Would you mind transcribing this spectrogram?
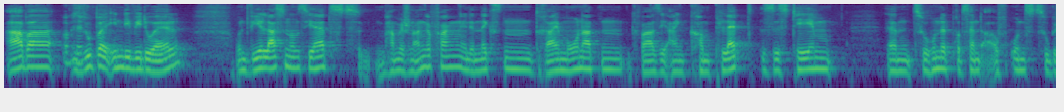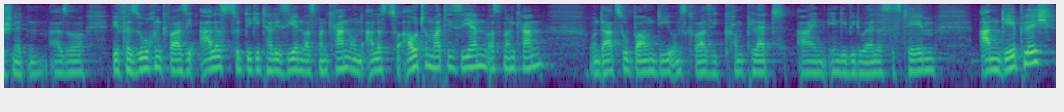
aber okay. super individuell. Und wir lassen uns jetzt, haben wir schon angefangen, in den nächsten drei Monaten quasi ein Komplettsystem ähm, zu 100 Prozent auf uns zugeschnitten. Also wir versuchen quasi alles zu digitalisieren, was man kann und alles zu automatisieren, was man kann. Und dazu bauen die uns quasi komplett ein individuelles System. Angeblich,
